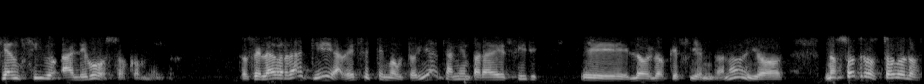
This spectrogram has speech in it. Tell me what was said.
que han sido alevosos conmigo. Entonces, la verdad que a veces tengo autoridad también para decir eh, lo, lo que siento, ¿no? Digo, nosotros todos los,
